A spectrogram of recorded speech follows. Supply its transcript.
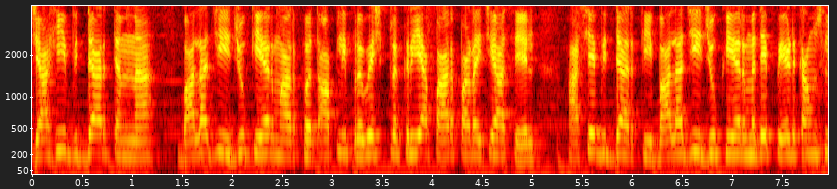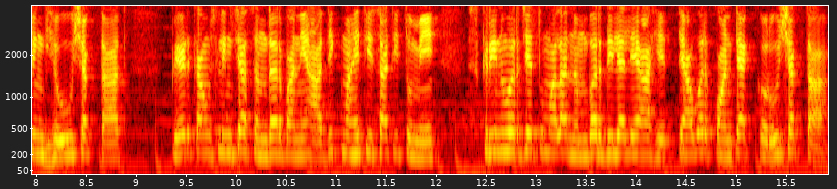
ज्याही विद्यार्थ्यांना बालाजी इज्युकेअर मार्फत आपली प्रवेश प्रक्रिया पार पाडायची असेल असे विद्यार्थी बालाजी इज्युकेअरमध्ये पेड काउन्सिलिंग घेऊ शकतात. पेड काउन्सिलिंगच्या संदर्भाने अधिक माहितीसाठी तुम्ही स्क्रीनवर जे तुम्हाला नंबर दिलेले आहेत त्यावर कॉन्टॅक्ट करू शकता.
